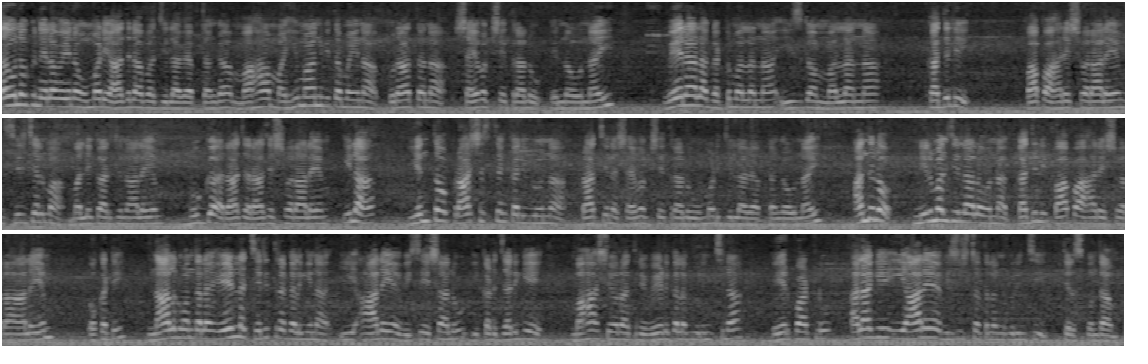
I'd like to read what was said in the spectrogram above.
అడవులకు నిలవైన ఉమ్మడి ఆదిలాబాద్ జిల్లా వ్యాప్తంగా మహా మహిమాన్వితమైన పురాతన శైవ క్షేత్రాలు ఎన్నో ఉన్నాయి. వేలాల గట్టుమల్లన్న ఈస్గాం మల్లన్న కదిలి పాప హరేశ్వరాలయం సిరిచెల్మ మల్లికార్జునాలయం బుగ్గ రాజరాజేశ్వరాలయం ఇలా ఎంతో ప్రాశస్త్యం కలిగి ఉన్న ప్రాచీన శైవ క్షేత్రాలు ఉమ్మడి జిల్లా వ్యాప్తంగా ఉన్నాయి. అందులో నిర్మల్ జిల్లాలో ఉన్న కదిలి పాప హరేశ్వర ఆలయం ఒకటి నాలుగు వందల ఏళ్ళ చరిత్ర కలిగిన ఈ ఆలయ విశేషాలు ఇక్కడ జరిగే మహాశివరాత్రి వేడుకల గురించిన ఏర్పాట్లు అలాగే ఈ ఆలయ విశిష్టతలను గురించి తెలుసుకుందాం.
